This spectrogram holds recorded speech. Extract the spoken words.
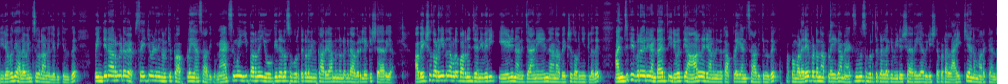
നിരവധി അലവൻസുകളാണ് ലഭിക്കുന്നത്. അപ്പോൾ ഇന്ത്യൻ ആർമിയുടെ വെബ്സൈറ്റ് വഴി നിങ്ങൾക്ക് ഇപ്പോൾ അപ്ലൈ ചെയ്യാൻ സാധിക്കും. മാക്സിമം ഈ പറഞ്ഞ യോഗ്യതയുള്ള സുഹൃത്തുക്കളെ നിങ്ങൾക്ക് അറിയാമെന്നുണ്ടെങ്കിൽ അവരിലേക്ക് ഷെയർ ചെയ്യാം. അപേക്ഷ തുടങ്ങിയിട്ട് നമ്മൾ പറഞ്ഞു ജനുവരി ഏഴിനാണ് ജാൻ ഏഴിനാണ് അപേക്ഷ തുടങ്ങിയിട്ടുള്ളത്. അഞ്ച് ഫെബ്രുവരി രണ്ടായിരത്തി ഇരുപത്തി ആറ് വരെയാണ് നിങ്ങൾക്ക് അപ്ലൈ ചെയ്യാൻ സാധിക്കുന്നത്. അപ്പം വളരെ പെട്ടെന്ന് അപ്ലൈ ചെയ്യുക. മാക്സിമം സുഹൃത്തുക്കളിലേക്ക് വീഡിയോ ഷെയർ ചെയ്യുക. വീഡിയോ ഇഷ്ടപ്പെട്ട ലൈക്ക് ചെയ്യാനും മറക്കേണ്ട.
